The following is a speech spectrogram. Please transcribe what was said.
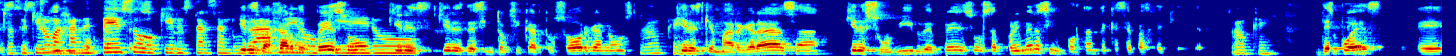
Es- o sea, es quiero bajar de peso eso. o quiero estar saludable ¿Quieres bajar de peso? quiero... ¿Quieres, quieres desintoxicar tus órganos? ¿Quieres quemar grasa? ¿Quieres subir de peso? O sea, primero es importante que sepas qué quieres. Ok. Después, eh,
